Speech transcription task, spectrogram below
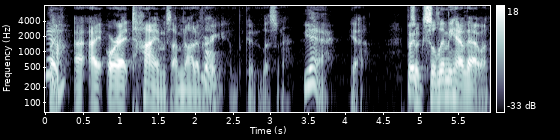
Yeah. Like, I, I, or at times, I'm not a very good listener. Yeah, Yeah. but so, so let me have that one.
